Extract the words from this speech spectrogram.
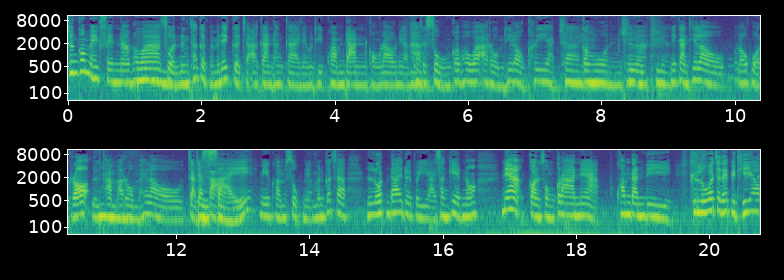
ซึ่งก็ make sense นะ เพราะว่าอืมส่วนหนึ่งถ้าเกิดมันไม่ได้เกิดจากอาการทางกายเนี่ยบางทีความดันของเราเนี่ยมันค่ะจะสูงก็เพราะว่าอารมณ์ที่เราเครียดใช่กังวลเคใช่รีไหมยดเครียดในการที่เราเราหัวเราะหรืออมทำอารมณ์ให้เราแจ่มแจ่มใสใสมีความสุขเนี่ยมันก็จะลดได้โดยปริยายสังเกตเนาะเนี่ยก่อนสงกรานต์เนี่ยความดันดี คือรู้ว่าจะได้ไปเที่ยว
